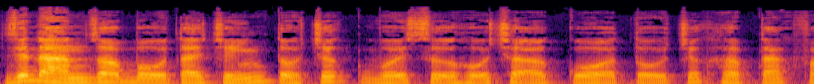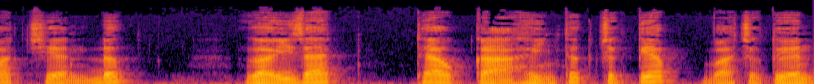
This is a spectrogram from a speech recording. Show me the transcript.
Diễn đàn do Bộ Tài chính tổ chức với sự hỗ trợ của Tổ chức Hợp tác Phát triển Đức GIZ theo cả hình thức trực tiếp và trực tuyến.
